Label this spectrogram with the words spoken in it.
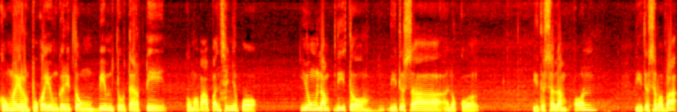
kung mayroon po kayong ganitong beam 230 kung mapapansin nyo po yung lamp dito dito sa ano ko dito sa lamp on dito sa baba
